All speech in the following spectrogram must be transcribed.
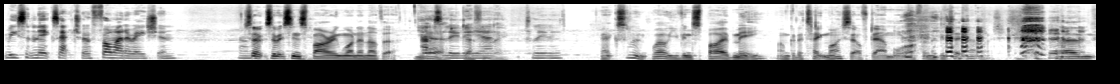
recently, etc. From adoration. So, so it's inspiring one another. Yeah, absolutely, definitely. yeah, absolutely. Excellent. Well, you've inspired me. I'm going to take myself down more often. I can take that much. Um,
